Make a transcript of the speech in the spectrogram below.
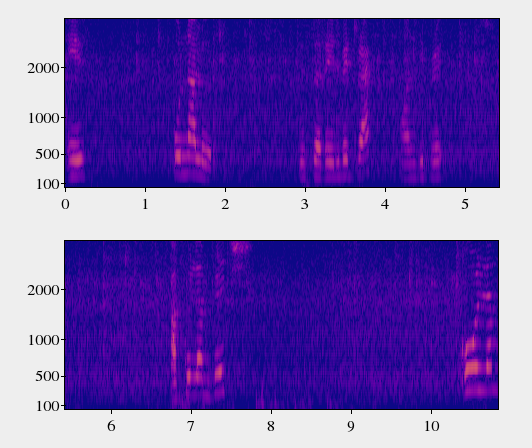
is Punalur. This is a railway track on the bridge. Akulam Bridge. Kolam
